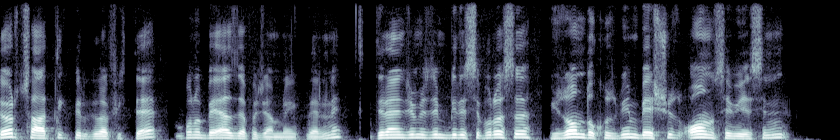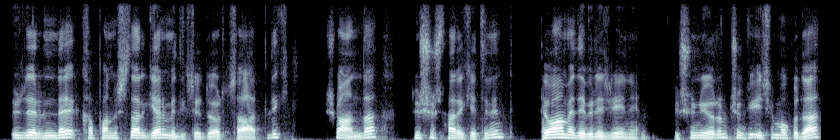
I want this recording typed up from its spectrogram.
4 saatlik bir grafikte bunu beyaz yapacağım renklerini. Direncimizin birisi burası 119.510 seviyesinin üzerinde kapanışlar gelmedikçe 4 saatlik şu anda düşüş hareketinin devam edebileceğini düşünüyorum. Çünkü Ichimoku da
